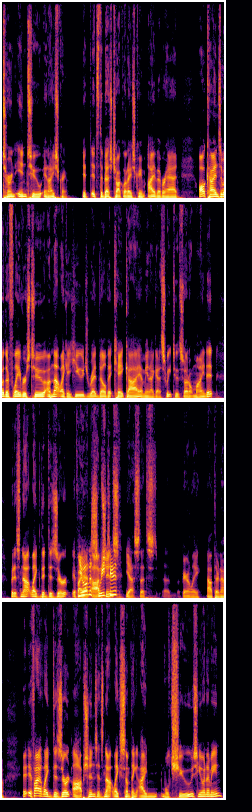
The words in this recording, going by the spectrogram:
turned into an ice cream. It, it's the best chocolate ice cream I've ever had. All kinds of other flavors too. I'm not like a huge red velvet cake guy. I mean, I got a sweet tooth, so I don't mind it. But it's not like the dessert. If I You had have a sweet options, tooth? yes, that's uh, apparently out there now. If I have like dessert options, it's not like something I n- will choose. You know what I mean?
